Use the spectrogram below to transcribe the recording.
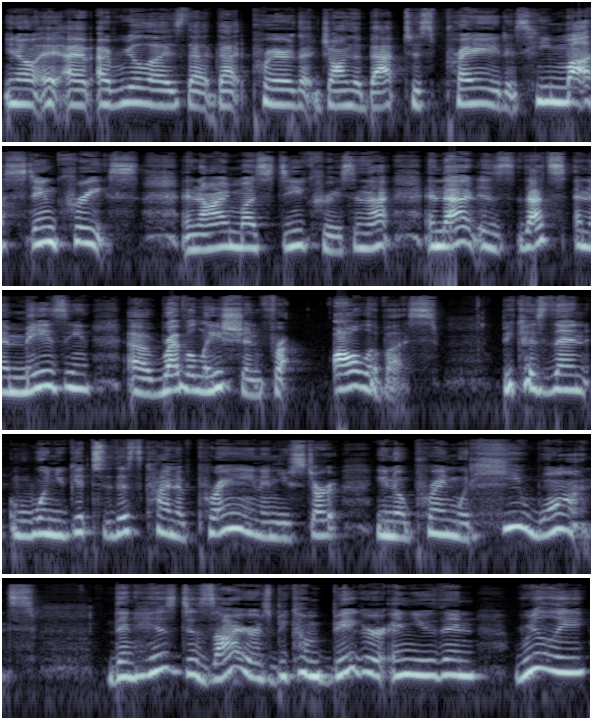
you know, I, I realize that that prayer that John the Baptist prayed is he must increase and I must decrease. And that, and that is, that's an amazing uh, revelation for all of us. Because then when you get to this kind of praying and you start, you know, praying what he wants, then his desires become bigger in you than really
